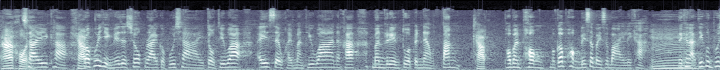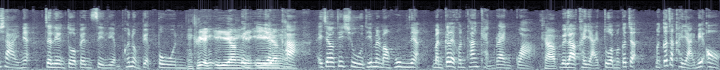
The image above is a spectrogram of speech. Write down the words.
85 คน ใช่ค่ะ ครับเพราะผู้หญิงเนี่ยจะโชคร้ายกว่าผู้ชาย ตรงที่ว่าไอ้เซลล์ไขมันที่ว่านะคะ มันเรียงตัวเป็นแนวตั้ง ครับพอมันพองมันก็พองได้สบายๆเลยค่ะ อืมในขณะที่คุณผู้ชายเนี่ยจะเรียงตัวเป็นสี่เหลี่ยมขนมเปียกปูน คือเอียงเอียงเอียงๆค่ะ ไอ้เจ้าทิชชูที่มันมาหุ้มเนี่ยมันก็เลยค่อนข้างแข็งแรงกว่า ครับ เวลาขยายตัวมันก็จะ มันก็จะขยายไม่ออก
